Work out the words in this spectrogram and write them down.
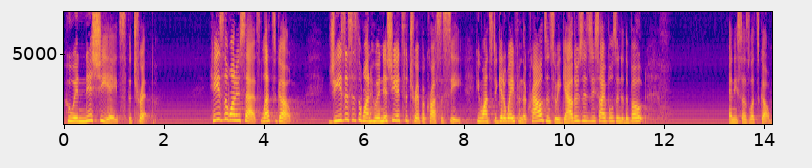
who initiates the trip. He's the one who says, Let's go. Jesus is the one who initiates the trip across the sea. He wants to get away from the crowds, and so he gathers his disciples into the boat and he says, Let's go.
